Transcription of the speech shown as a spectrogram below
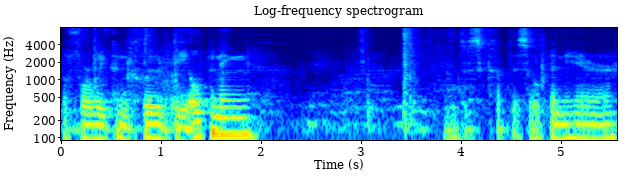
before we conclude the opening. I'll just cut this open here.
